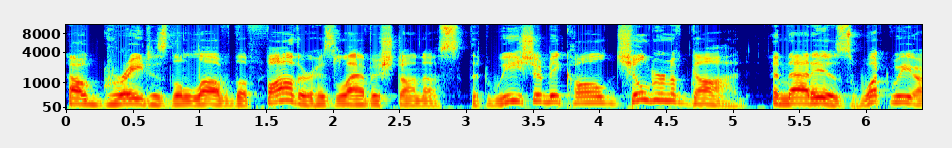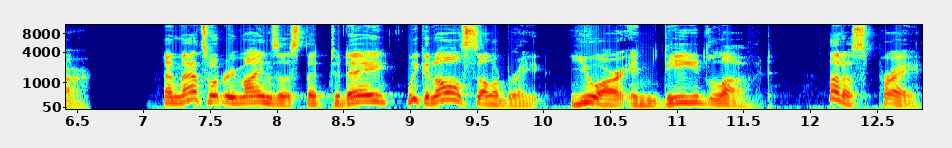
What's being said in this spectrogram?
how great is the love the Father has lavished on us that we should be called children of God, and that is what we are. And that's what reminds us that today we can all celebrate you are indeed loved. Let us pray.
